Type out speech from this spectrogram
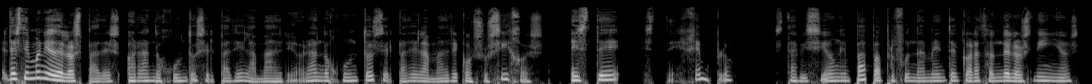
El testimonio de los padres, orando juntos el padre y la madre, orando juntos el padre y la madre con sus hijos. Este, este ejemplo, esta visión empapa profundamente el corazón de los niños,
